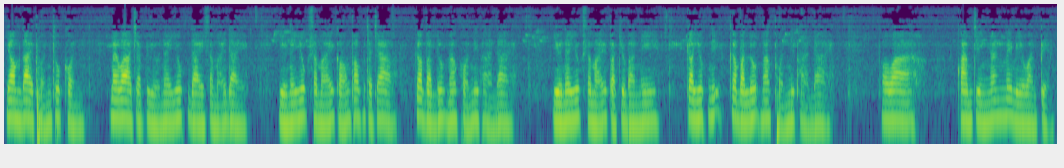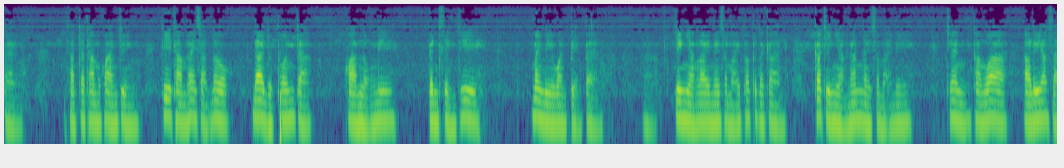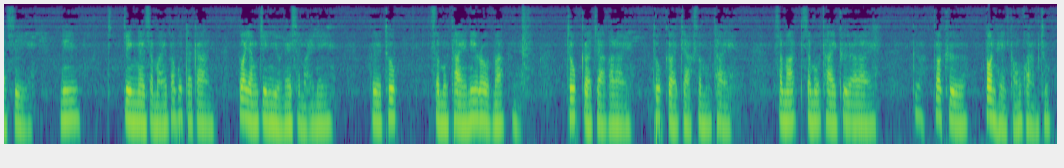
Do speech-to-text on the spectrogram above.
ย่อมได้ผลทุกคน ไม่ว่าจะอยู่ในยุคใดสมัยใด อยู่ในยุคสมัยของพระพุทธเจ้า ก็บรรลุมรรคผลนิพพานได้ อยู่ในยุคสมัยปัจจุบันนี้ ก็ยุคนี้ก็บรรลุมรรคผลนิพพานได้ เพราะว่าความจริงนั้นไม่มีวันเปลี่ยนแปลง สัจธรรมความจริงที่ทำให้สัตว์โลกได้หลุดพ้นจากความหลงนี้ เป็นสิ่งที่ไม่มีวันเปลี่ยนแปลง จริงอย่างไรในสมัยพระพุทธการก็จริงอย่างนั้นในสมัยนี้ เช่นคำว่าอริยสัจสี่นี้จริงในสมัยพระพุทธการก็ยังจริงอยู่ในสมัยนี้ คือทุกสมุทัยนิโรธมรรคทุกเกิดจากอะไร ทุกเกิดจากสมุทัยสมัสมุทัยคืออะไรกก็คือต้นเหตุของความทุกข์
